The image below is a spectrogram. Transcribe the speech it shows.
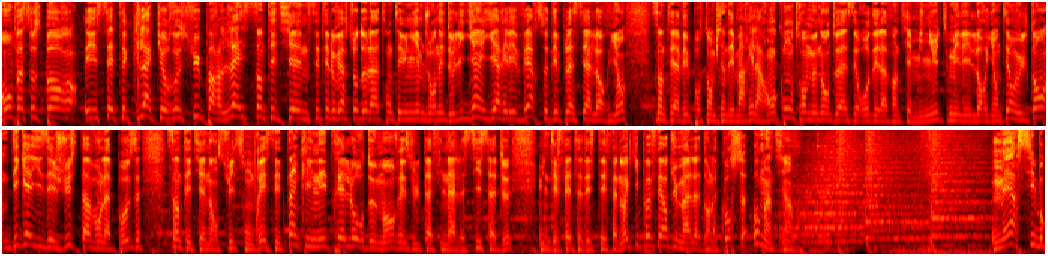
On passe au sport et cette claque reçue par l'AS Saint-Etienne. C'était l'ouverture de la 31e journée de Ligue 1 hier et les Verts se déplaçaient à Lorient. saint avait pourtant bien démarré la rencontre en menant 2 à 0 dès la 20e minute, mais les Lorientais ont eu le temps d'égaliser juste avant la pause. Saint-Etienne ensuite sombré s'est incliné très lourdement. Résultat final 6 à 2. Une défaite des Stéphanois qui peut faire du mal dans la course au maintien. Merci beaucoup.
